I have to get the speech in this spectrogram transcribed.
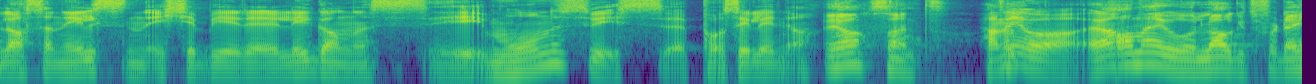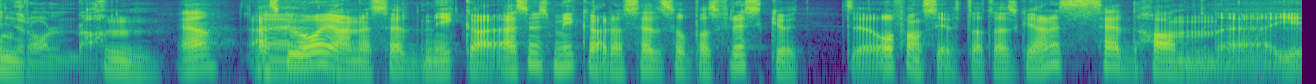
Lasse Nilsen ikke blir liggende i månedsvis på sidelinja. Ja, sant. Han er jo Ja. Han er jo lagd for den rollen, da. Mm. ja. Jeg skulle også gjerne sett Mikael Jeg syns Mikael har sett såpass frisk ut eh, offensivt at jeg skulle gjerne sett han eh, i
